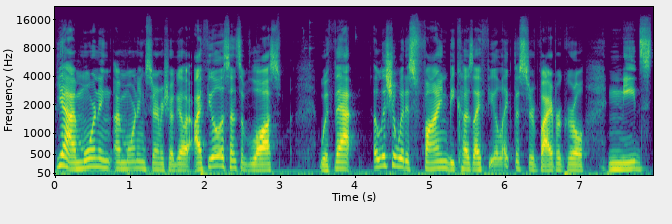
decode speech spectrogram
Yeah, I'm mourning. I'm mourning Sarah Michelle Gellar. I feel a sense of loss with that. Alicia Witt is fine because I feel like the Survivor girl needs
